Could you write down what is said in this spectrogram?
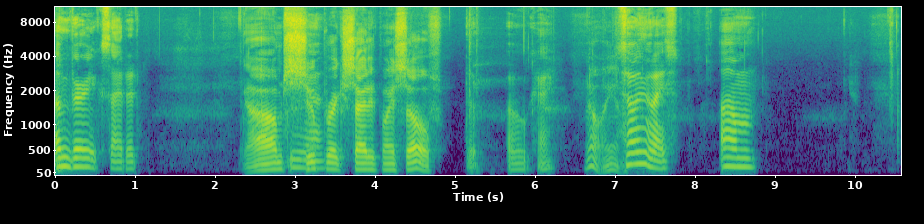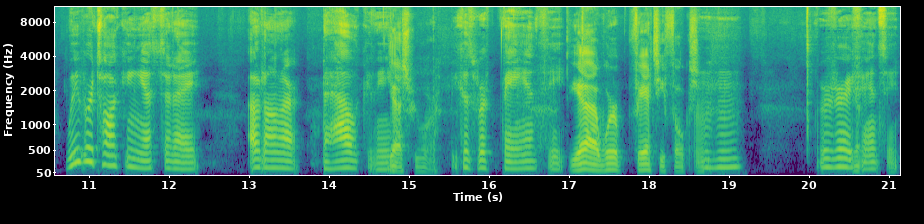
I'm very excited. I'm super excited myself. Okay. No, I am. So anyways, um we were talking yesterday out on our balcony Yes, we were. because we're fancy. Yeah, we're fancy folks. Mm-hmm. We're very fancy.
